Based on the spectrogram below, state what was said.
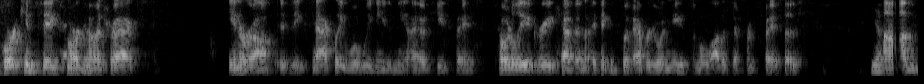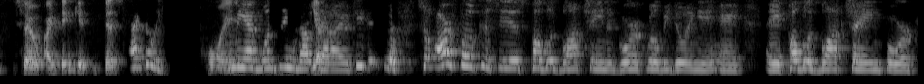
Port configs, more contracts interop is exactly what we need in the IoT space. Totally agree, Kevin. I think it's what everyone needs in a lot of different spaces. Yep. Um, so I think at this Actually, point, let me add one thing about yep. that IoT. So, so, our focus is public blockchain, and Agoric will be doing a, a, a public blockchain for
